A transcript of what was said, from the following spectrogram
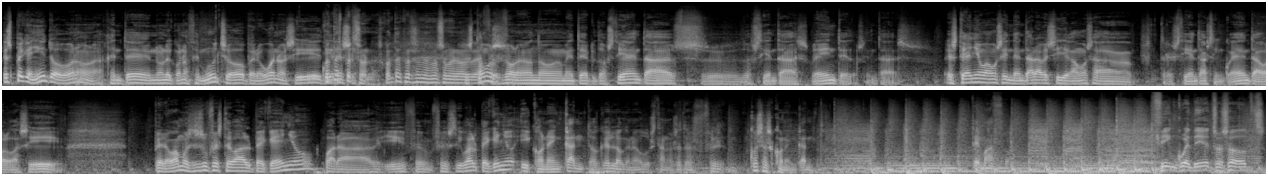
Es pequeñito, bueno, la gente no le conoce mucho, pero bueno, sí. ¿Cuántas tiene su- personas? ¿Cuántas personas más o menos? Estamos solendo meter 200, eh, 220, 200. Este año vamos a intentar a ver si llegamos a 350 o algo así. Pero vamos, es un festival pequeño para y fe- festival pequeño y con encanto, que es lo que nos gusta a nosotros, cosas con encanto. Temazo. 58 shots,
